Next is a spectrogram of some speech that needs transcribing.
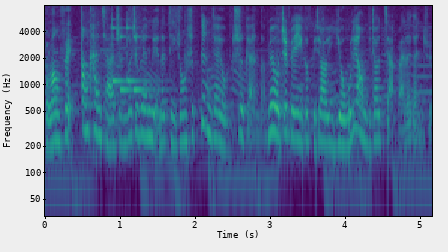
不浪费。这样看起来整个这边脸的底妆是更加有质感的，没有这边一个比较油亮、比较假白的感觉。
